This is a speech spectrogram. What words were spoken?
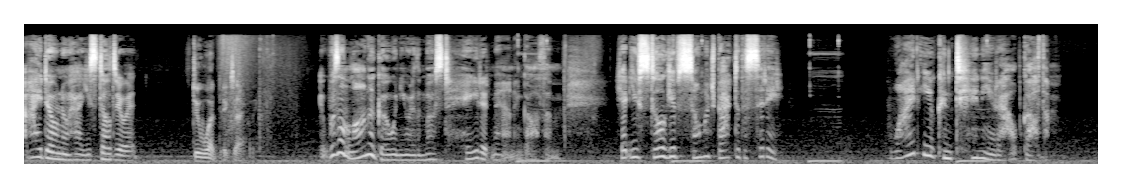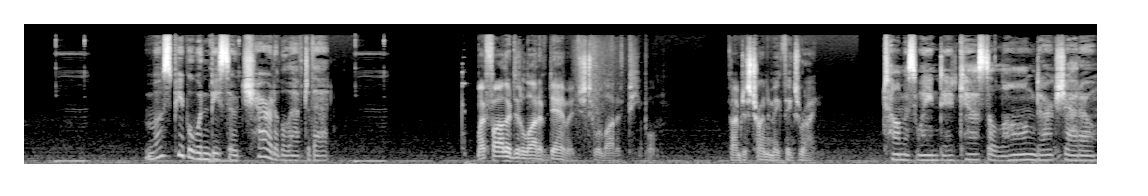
I don't know how you still do it. Do what exactly? It wasn't long ago when you were the most hated man in Gotham, yet you still give so much back to the city. Why do you continue to help Gotham? Most people wouldn't be so charitable after that. My father did a lot of damage to a lot of people. I'm just trying to make things right. Thomas Wayne did cast a long, dark shadow.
